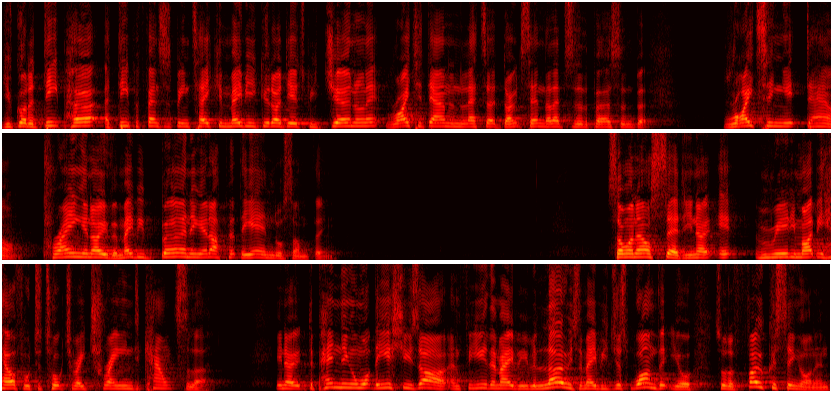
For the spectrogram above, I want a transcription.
you've got a deep hurt, a deep offense has been taken, maybe a good idea to be journal it, write it down in a letter. Don't send the letter to the person, but writing it down, praying it over, maybe burning it up at the end or something. Someone else said, you know, it really might be helpful to talk to a trained counselor. You know, depending on what the issues are, and for you, there may be loads, there may be just one that you're sort of focusing on. And,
